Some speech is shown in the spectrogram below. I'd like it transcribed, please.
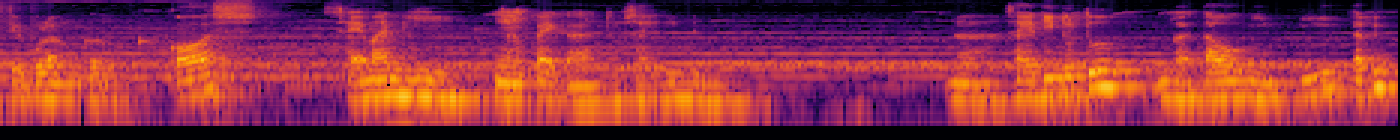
akhir pulang ke, ke kos saya mandi. Hmm. capek kan terus saya tidur. Nah saya tidur tuh nggak tahu mimpi tapi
